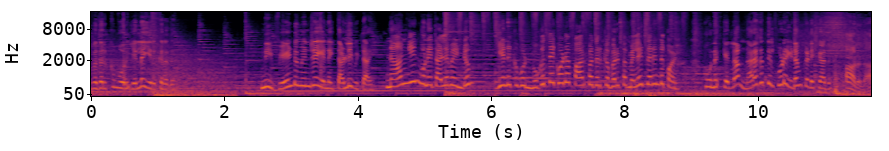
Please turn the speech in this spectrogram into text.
செய்வதற்கும் ஒரு எல்லை இருக்கிறது. நீ வேண்டுமென்றே என்னை தள்ளிவிட்டாய். நான் ஏன் உன்னை தள்ள வேண்டும்? எனக்கு உன் முகத்தை கூட பார்ப்பதற்கு விருப்பமில்லை தெரிந்து கொள். உனக்கெல்லாம் நரகத்தில் கூட இடம் கிடைக்காது. ஆடடா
